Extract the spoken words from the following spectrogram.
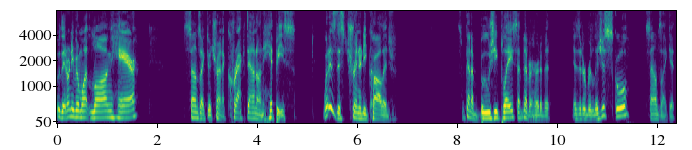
Ooh, they don't even want long hair. Sounds like they're trying to crack down on hippies. What is this Trinity College? Some kind of bougie place? I've never heard of it. Is it a religious school? Sounds like it.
